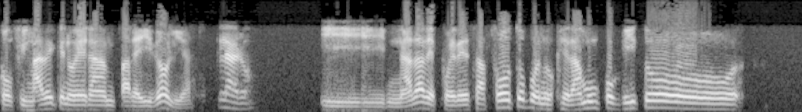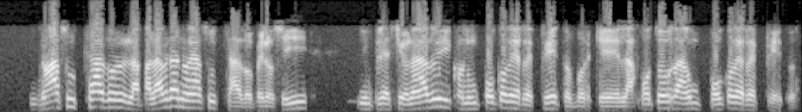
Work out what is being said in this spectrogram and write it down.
confirmar de que no eran pareidolias. Claro. Y nada, después de esa foto, pues nos quedamos un poquito, no asustado, la palabra no es asustado, pero sí impresionado y con un poco de respeto, porque la foto da un poco de respeto.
